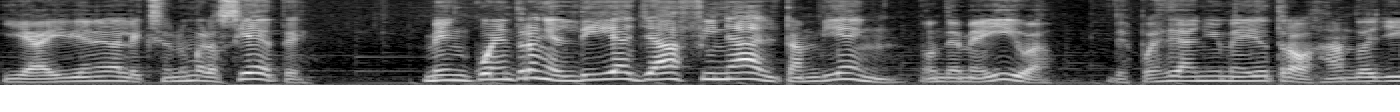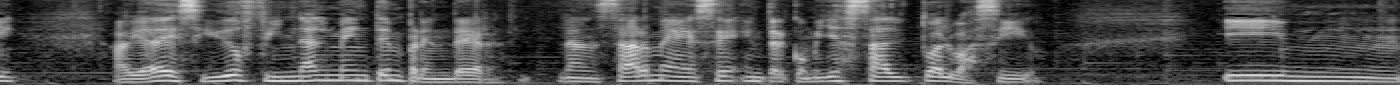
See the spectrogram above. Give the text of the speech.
y ahí viene la lección número 7. Me encuentro en el día ya final también, donde me iba. Después de año y medio trabajando allí, había decidido finalmente emprender, lanzarme ese, entre comillas, salto al vacío. Y mm,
